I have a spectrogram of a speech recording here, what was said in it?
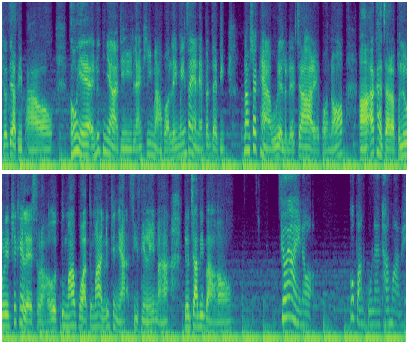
ပြောပြပေးပါအောင်ခေါင်းရဲ့အနုပညာဒီလမ်းခီမှာပေါ့လိမ်မိန်ဆိုင်ရနဲ့ပတ်သက်ပြီးနှောက်ယှက်ခံရဘူးလေလို့လည်းကြားရတယ်ပေါ့နော်အာအခါကျတော့ဘယ်လိုတွေဖြစ်ခဲ့လဲဆိုတာကိုသူမဘွားသူမအနုပညာအစီအစဉ်လေးမှာပြောကြပေးပါအောင်ပြောရရင်တော့ကိုယ့်ပံကိုယ်လန်ထောင်းပါပဲ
